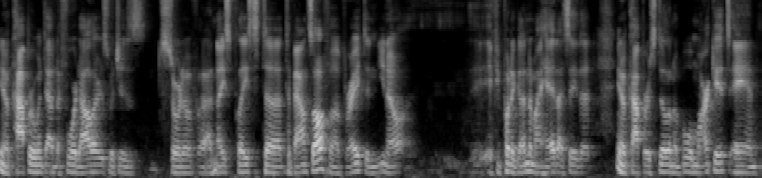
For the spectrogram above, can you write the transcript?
you know, copper went down to four dollars, which is sort of a nice place to to bounce off of, right? And you know, if you put a gun to my head, I say that you know copper is still in a bull market and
